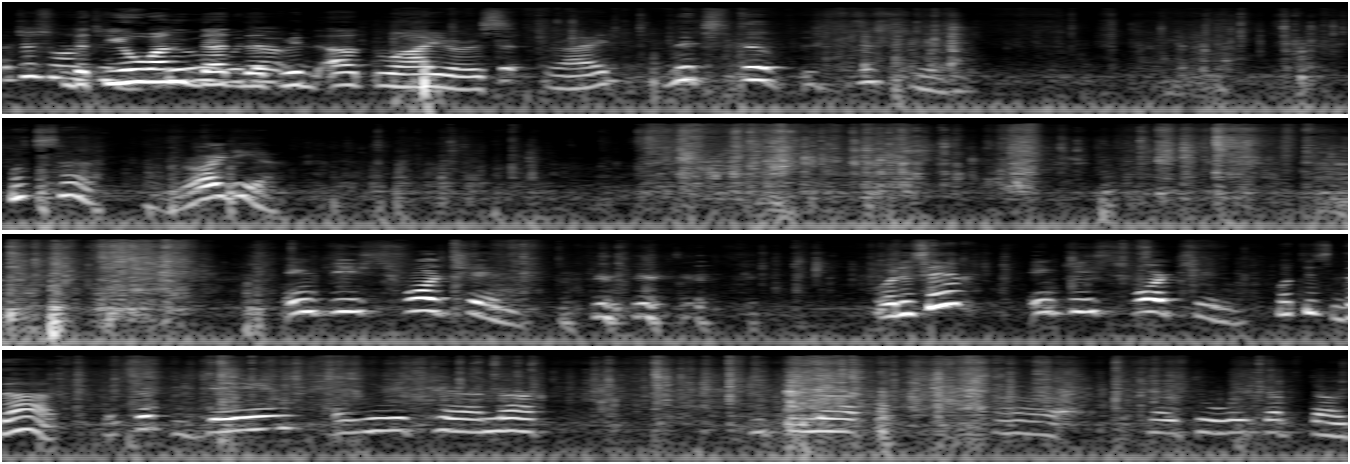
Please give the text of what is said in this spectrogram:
I just wanted That you want blue that that without- without wires, right? Next up is this one. What's that? No idea. Inky's Fortune. What is it? Inky's Fortune. What is that? It's a game and you cannot you cannot uh, try to wake up the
